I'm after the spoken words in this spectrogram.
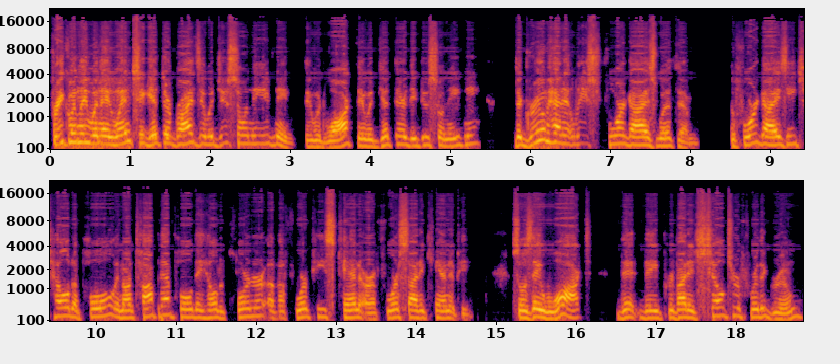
Frequently, when they went to get their brides, they would do so in the evening. They would walk, they would get there, they do so in the evening. The groom had at least four guys with him. The four guys each held a pole, and on top of that pole, they held a corner of a four-piece can or a four-sided canopy. So as they walked, they, they provided shelter for the groom.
